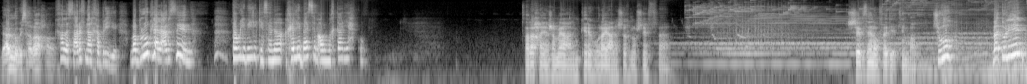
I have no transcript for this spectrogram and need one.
لأنه بصراحة خلص عرفنا الخبرية. مبروك للعرسين. طولي بالك يا سناء خلي باسم أو المختار يحكوا. بصراحة يا جماعة المكره وراي على شغله شاف شاف زينة وفادي قتلين بعضهم. شو؟ مقتولين؟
